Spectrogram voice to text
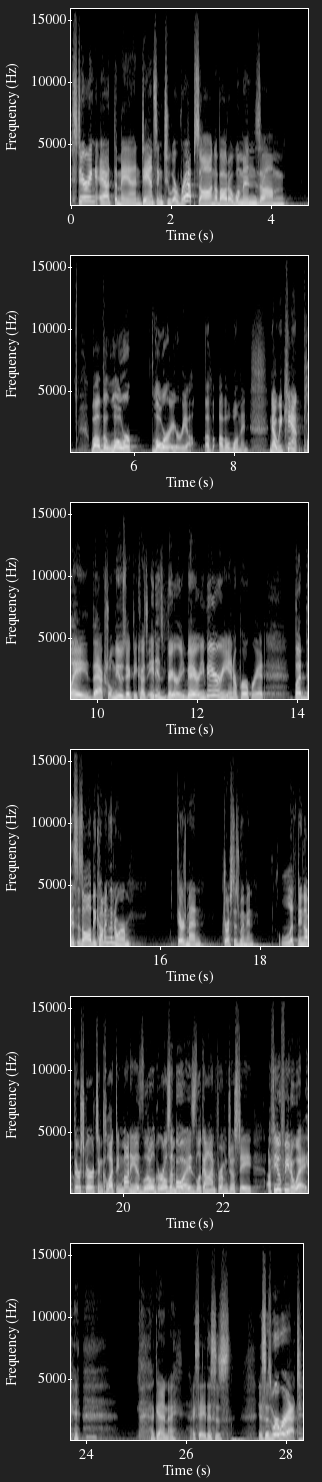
staring at the man dancing to a rap song about a woman's, um, well, the lower lower area of, of a woman. Now, we can't play the actual music because it is very, very, very inappropriate, but this is all becoming the norm. There's men dressed as women lifting up their skirts and collecting money as little girls and boys look on from just a, a few feet away. Again, I, I say this is this is where we're at.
